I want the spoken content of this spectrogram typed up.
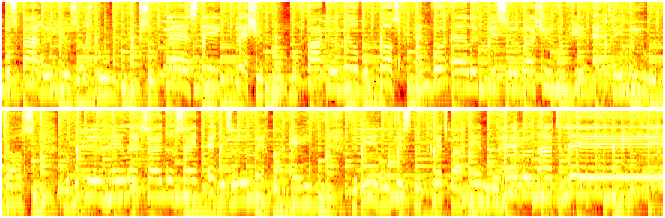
besparen jezelf spoen. Zo'n plastic flesje komt nog vaker wel van pas. En voor elk wasje hoef je echt geen nieuwe tas. We moeten heel erg zuinig zijn, er is er echt maar één. De wereld is te kwetsbaar en we hebben haar te leen.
